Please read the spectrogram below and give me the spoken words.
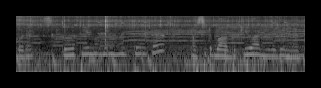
ගොඩක් ස්තුතියි මගේ මහත්තයට. රසට බාබකිව් අන්න දුන්නට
